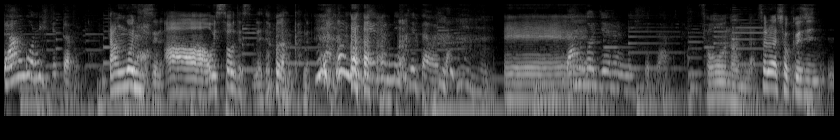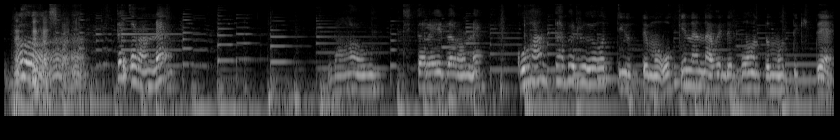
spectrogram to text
団子にして食べた。団子にするああ美味しそうですね。でもなんかね。団子汁にして食べた え団子ー、汁にして食べた。そうなんだ。それは食事ですね、うんうんうん確かに。だからねなんつったらいいだろうね。ご飯食べるよって言っても大きな鍋でボーンと持ってきて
